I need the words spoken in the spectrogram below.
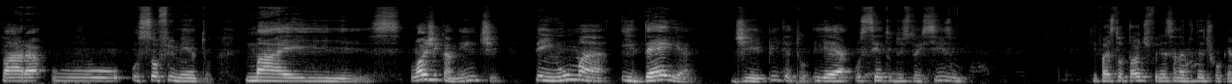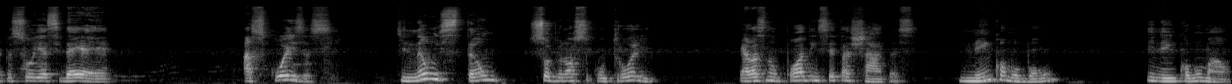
para o, o sofrimento. Mas, logicamente, tem uma ideia de epíteto, e é o centro do estoicismo, que faz total diferença na vida de qualquer pessoa, e essa ideia é as coisas que não estão sob o nosso controle, elas não podem ser taxadas nem como bom e nem como mal,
